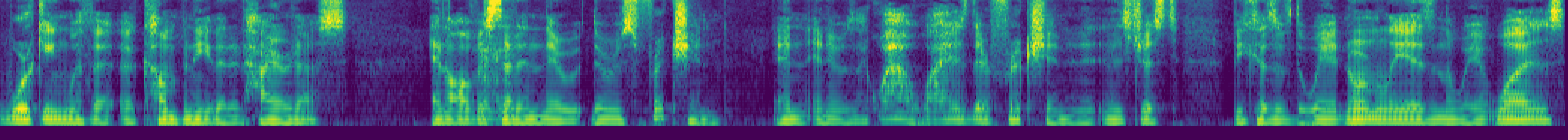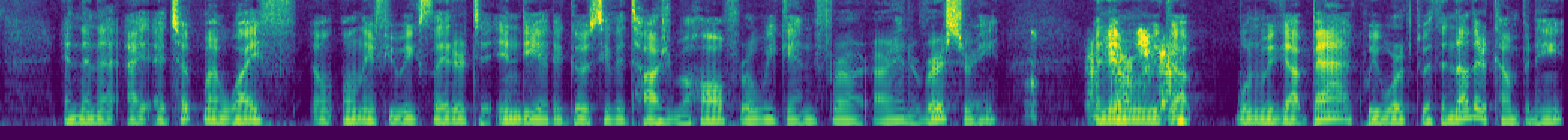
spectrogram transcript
working with a, a company that had hired us and all of a Mhm. sudden there there was friction and and it was like wow why is there friction and, it, and it's just because of the way it normally is and the way it was and then I, I took my wife only a few weeks later to India to go see the Taj Mahal for a weekend for our, our anniversary. That and then when we got when we got back, we worked with another company,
